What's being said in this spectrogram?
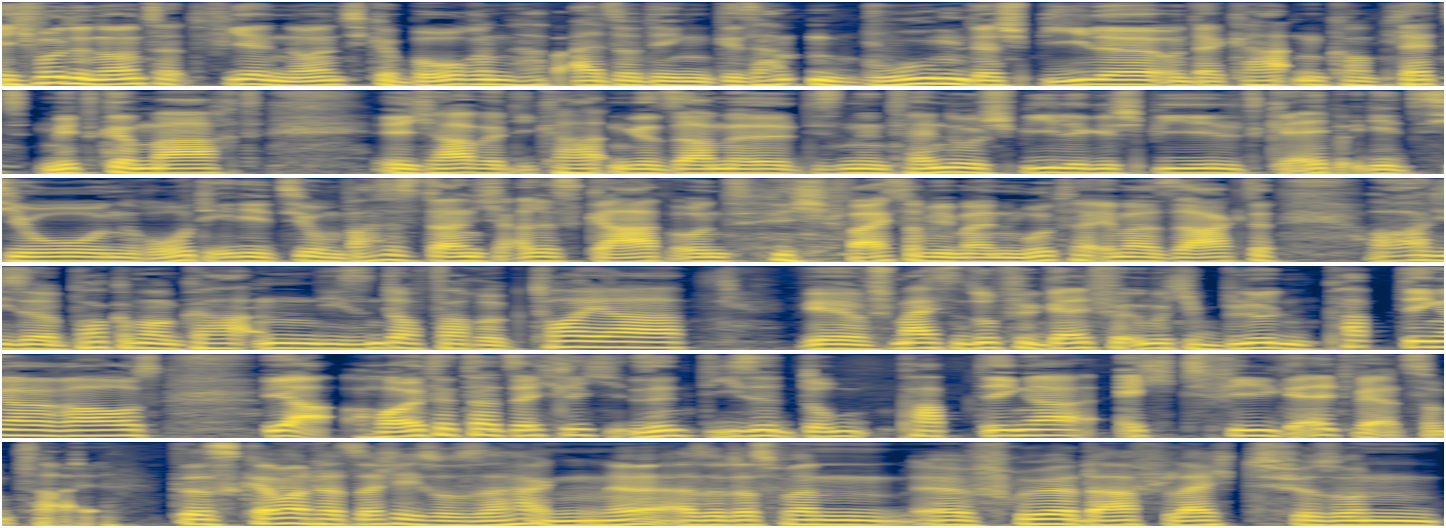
Ich wurde 1994 geboren, habe also den gesamten Boom der Spiele und der Karten komplett mitgemacht. Ich habe die Karten gesammelt, diese Nintendo-Spiele gespielt, gelbe Edition, rote Edition, was es da nicht alles gab. Und ich weiß noch, wie meine Mutter immer sagte, oh, diese Pokémon-Karten, die sind doch verrückt teuer. Wir schmeißen so viel Geld für irgendwelche blöden Pappdinger raus. Ja, heute tatsächlich sind diese dummen Pappdinger echt viel Geld wert zum Teil. Das kann man tatsächlich so sagen. Ne? Also, dass man äh, früher da vielleicht für so ein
